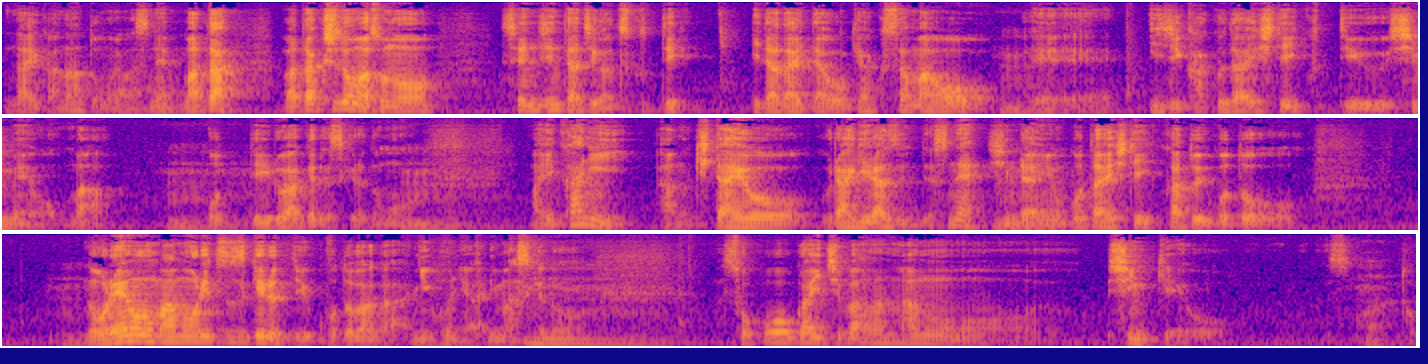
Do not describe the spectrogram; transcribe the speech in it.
ないかなと思いますね。また私どもはその先人たちが作っていただいたお客様を、うん。えー維持拡大していくっていう使命を、まうん。あ、追っているわけですけれども、うんまあ、いかにあの期待を裏切らずにですね信頼にお応えしていくかということを、のれんを守り続けるっていう言葉が日本にはありますけど、うん。そこが一番あの神経をはい。と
